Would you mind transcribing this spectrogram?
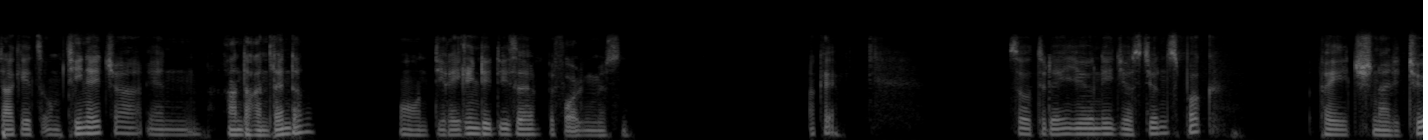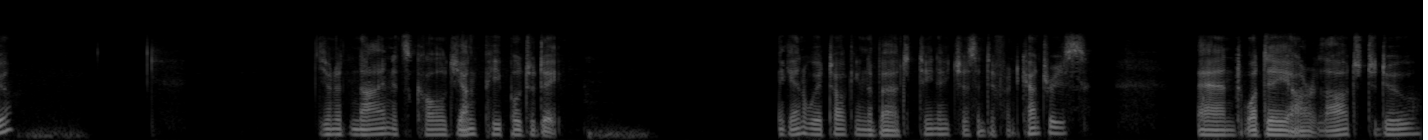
Da geht es um Teenager in anderen Ländern und die Regeln, die diese befolgen müssen. Okay. So today you need your student's book, page 92. Unit 9, it's called Young People Today. Again, we're talking about teenagers in different countries and what they are allowed to do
